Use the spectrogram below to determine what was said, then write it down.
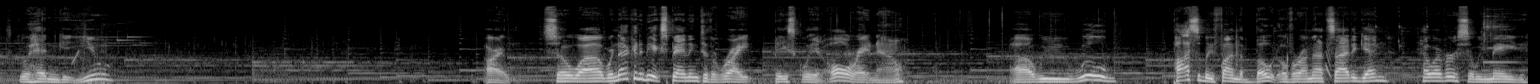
Let's go ahead and get you. Alright, so uh, we're not going to be expanding to the right, basically at all right now. Uh, we will possibly find the boat over on that side again, however, so we may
